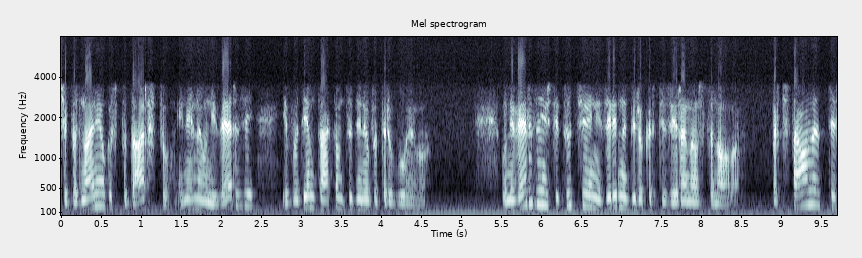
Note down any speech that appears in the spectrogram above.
Če pa znanje v gospodarstvu in ne na univerzi, je potem takem tudi ne potrebujemo. Univerza je institucija in izredno birokratizirana ustanova. Predstavljate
